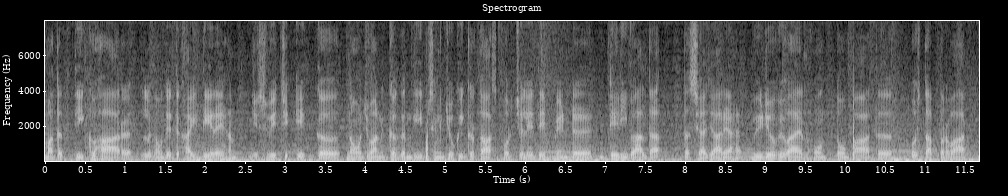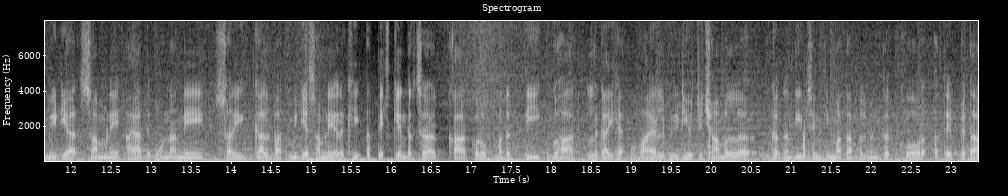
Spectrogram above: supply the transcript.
ਮਦਦ ਦੀ ਗੁਹਾਰ ਲਗਾਉਂਦੇ ਦਿਖਾਈ ਦੇ ਰਹੇ ਹਨ, ਜਿਸ ਵਿੱਚ ਇੱਕ ਨੌਜਵਾਨ ਗਗਨਦੀਪ ਸਿੰਘ ਜੋ ਕਿ ਗੁਰਦਾਸਪੁਰ ਜ਼ਿਲ੍ਹੇ ਦੇ ਪਿੰਡ ਡੇਰੀਵਾਲ ਦਾ ਦੱਸਿਆ ਜਾ ਰਿਹਾ ਹੈ। ਵੀਡੀਓ ਵੀ ਵਾਇਰਲ ਹੋਣ ਤੋਂ ਬਾਅਦ ਉਸ ਦਾ ਪਰਿਵਾਰ ਮੀਡੀਆ ਸਾਹਮਣੇ ਆਇਆ ਤੇ ਉਹਨਾਂ ਨੇ ਸਾਰੀ ਗੱਲਬਾਤ ਮੀਡੀਆ ਸਾਹਮਣੇ ਰੱਖੀ ਅਤੇ ਕੇਂਦਰ ਸਰਕਾਰ ਕੋਲੋਂ ਮਦਦ ਦੀ ਗੁਹਾਰ ਲਗਾਈ ਹੈ। ਵਾਇਰਲ ਵੀਡੀਓ 'ਚ ਸ਼ਾਮਲ ਗਗਨਦੀਪ ਸਿੰਘ ਦੀ ਮਾਤਾ ਬਲਵਿੰਦਰ ਕੌਰ ਅਤੇ ਪਿਤਾ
